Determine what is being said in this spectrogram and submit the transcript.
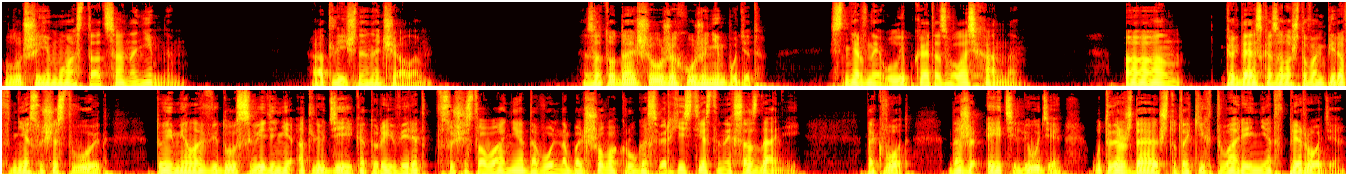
Лучше ему остаться анонимным. Отличное начало. Зато дальше уже хуже не будет. С нервной улыбкой отозвалась Ханна. А, когда я сказала, что вампиров не существует, то имела в виду сведения от людей, которые верят в существование довольно большого круга сверхъестественных созданий. Так вот, даже эти люди утверждают, что таких тварей нет в природе.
